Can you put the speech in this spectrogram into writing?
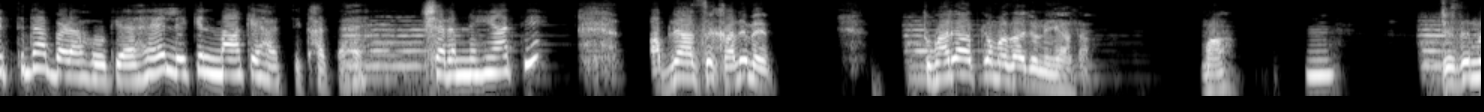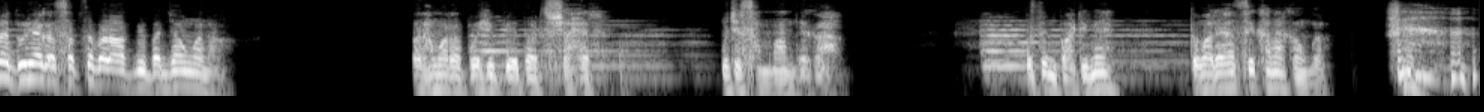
इतना बड़ा हो गया है, लेकिन माँ के हाथ से खाता है। शर्म नहीं आती? अपने हाथ से खाने में? तुम्हारे हाथ का मज़ा जो नहीं आता। माँ हम्म। जिस दिन मैं दुनिया का सबसे बड़ा आदमी बन जाऊँगा ना और हमारा वही बेदर्द शहर मुझे सम्मान देगा। उस दिन पार्टी में तुम्हारे हाथ से खाना खाऊँगा।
